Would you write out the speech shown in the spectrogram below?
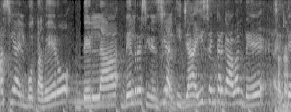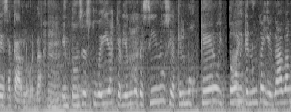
hacia el botadero de la, del residencial y ya ahí se encargaban de, Sacar. de sacarlo, ¿verdad? Entonces tú veías que había unos vecinos y aquel mosquero y todo y que nunca llegaban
